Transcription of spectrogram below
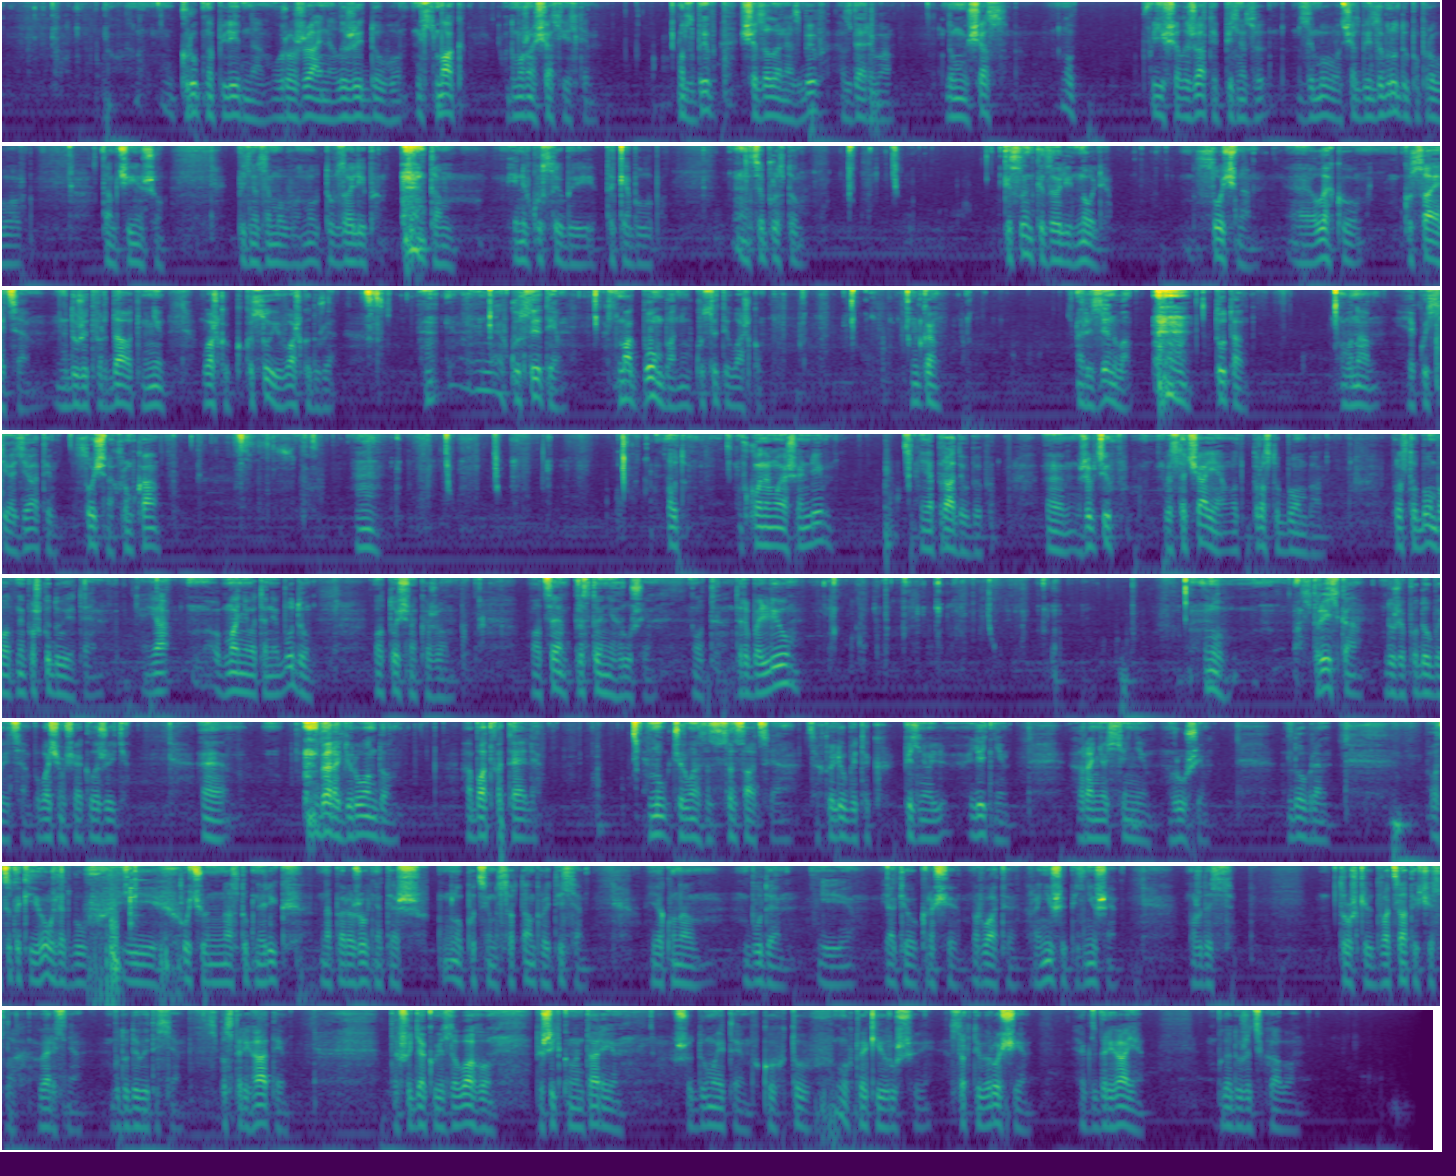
Крупноплідна, урожайна, лежить довго. Смак, от можна зараз їсти. От збив, ще зелене збив з дерева. Думаю, зараз ну, їх ще лежати пізно зимово. Зараз би ізобруду попробував там чи іншу пізньозимову. Ну, то взагалі б там і не вкусив би, і таке було б. Це просто кислинки взагалі ноль. Сочна, е, легко кусається, не дуже тверда. От мені важко косую, важко дуже вкусити. Смак бомба, ну вкусити важко. Така резинова. Тут вона, як усі азіати, сочна, хрумка. От в кого немає шанлі, я б радив би. Е, Живців вистачає, от просто бомба. Просто бомба, от не пошкодуєте. Я обманювати не буду, от точно кажу. Оце пристойні груші. От дербалю. Ну, стрийська дуже подобається. Побачимо, що як лежить. Е, Бера Дюрондо, Абат Фетель. Ну, червона сенсація. Це хто любить так пізньолітні, ранньосінні груші. Добре. Оце такий огляд був. І хочу на наступний рік, на 1 жовтня, теж ну, по цим сортам пройтися, як вона буде і як його краще рвати раніше, пізніше. Може, десь трошки в 20-х числах вересня буду дивитися, спостерігати. Так що дякую за увагу. Пишіть коментарі, що думаєте, хто, ну, хто які груші сорти вирощує, як зберігає. Буде дуже цікаво.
